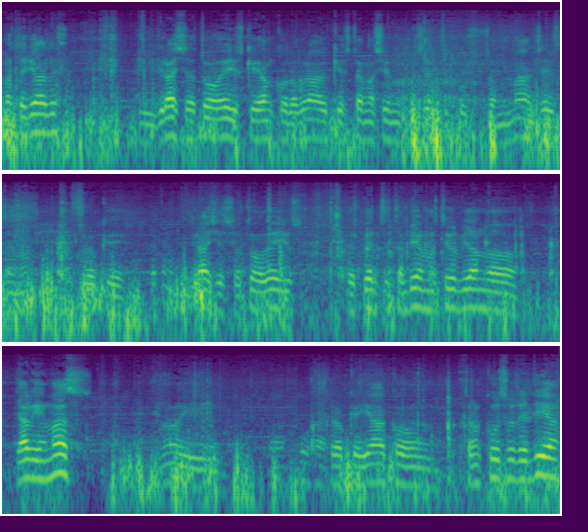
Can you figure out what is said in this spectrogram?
materiales y gracias a todos ellos que han colaborado, que están haciendo presente por sus animales, creo que gracias a todos ellos. De repente también me estoy olvidando de alguien más y creo que ya con transcurso del día,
